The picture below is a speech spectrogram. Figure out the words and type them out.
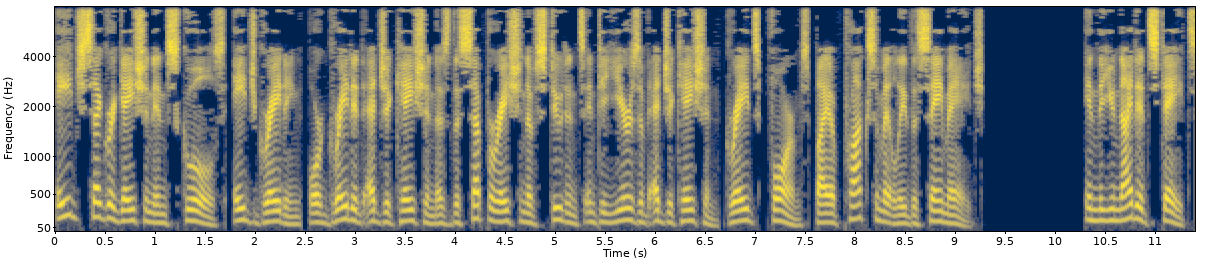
Age segregation in schools, age grading, or graded education is the separation of students into years of education grades, forms by approximately the same age. In the United States,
